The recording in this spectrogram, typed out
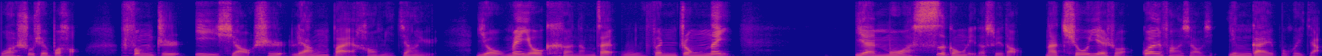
我数学不好，峰值一小时两百毫米降雨，有没有可能在五分钟内？”淹没四公里的隧道，那秋叶说，官方消息应该不会假，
